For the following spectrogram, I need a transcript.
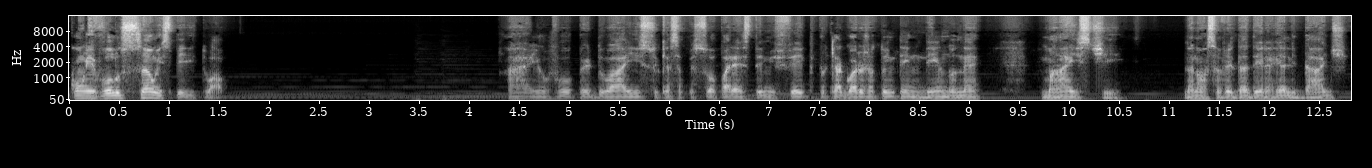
com evolução espiritual. Ah, eu vou perdoar isso que essa pessoa parece ter me feito, porque agora eu já estou entendendo, né? Mais de, da nossa verdadeira realidade.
